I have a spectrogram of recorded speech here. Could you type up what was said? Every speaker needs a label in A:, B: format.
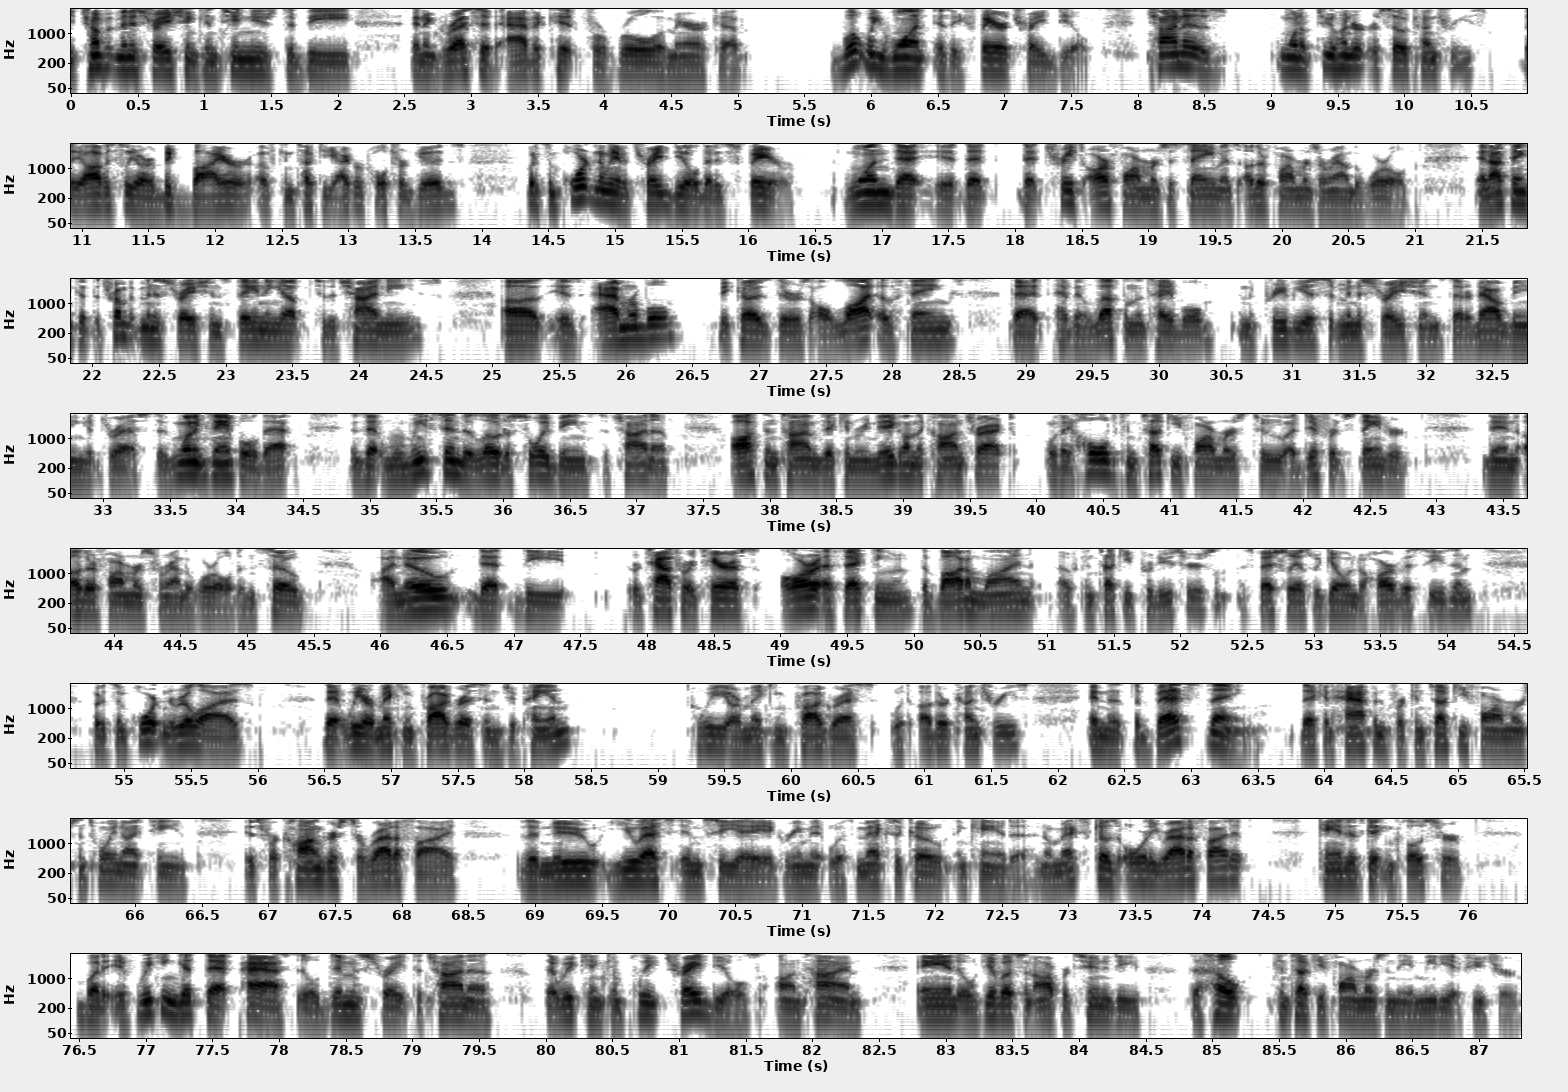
A: the Trump administration continues to be an aggressive advocate for rural America. What we want is a fair trade deal. China is one of 200 or so countries. They obviously are a big buyer of Kentucky agriculture goods, but it's important that we have a trade deal that is fair, one that that that treats our farmers the same as other farmers around the world. And I think that the Trump administration standing up to the Chinese uh, is admirable because there's a lot of things that have been left on the table in the previous administrations that are now being addressed. And one example of that is that when we send a load of soybeans to China, oftentimes they can renege on the contract or they hold Kentucky farmers to a different standard than other farmers around the world. And so I know that the retaliatory tariffs are affecting the bottom line of Kentucky producers, especially as we go into harvest season. But it's important to realize that we are making progress in Japan. We are making progress with other countries. And that the best thing that can happen for Kentucky farmers in 2019 is for Congress to ratify the new USMCA agreement with Mexico and Canada. You know, Mexico's already ratified it. Canada's getting closer. But if we can get that passed, it'll demonstrate to China that we can complete trade deals on time and it will give us an opportunity to help Kentucky farmers in the immediate future.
